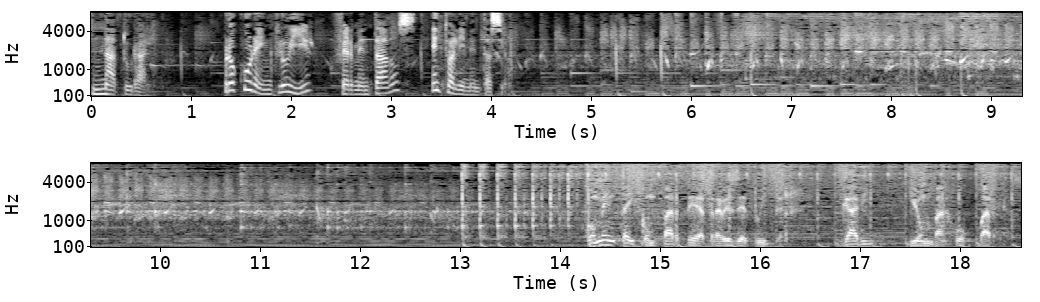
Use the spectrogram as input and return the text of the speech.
natural. Procura incluir fermentados en tu alimentación. Comenta y comparte a través de Twitter. Gaby-Vargas.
